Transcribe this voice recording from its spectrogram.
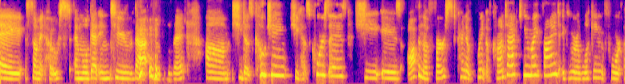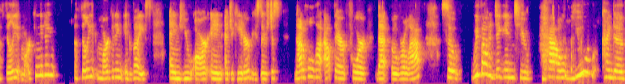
a summit host, and we'll get into that in a little bit. Um, she does coaching, she has courses, she is often the first kind of point of contact you might find if you are looking for affiliate marketing affiliate marketing advice and you are an educator because there's just not a whole lot out there for that overlap. So we've got to dig into how you kind of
